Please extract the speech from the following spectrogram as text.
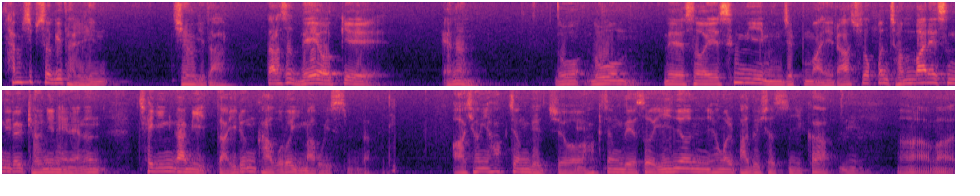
30석이 달린 지역이다. 따라서 내 어깨에는 노, 노원에서의 승리 문제뿐만 아니라 수도권 전반의 승리를 견인해내는 책임감이 있다. 이런 각오로 임하고 있습니다. 아, 형이 확정됐죠. 확정돼서 2년형을 받으셨으니까 네. 아, 아마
